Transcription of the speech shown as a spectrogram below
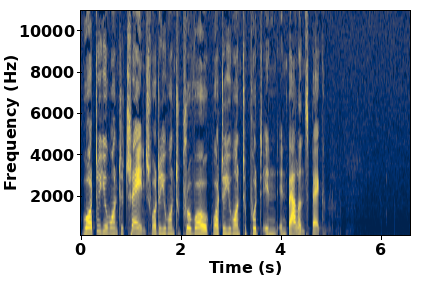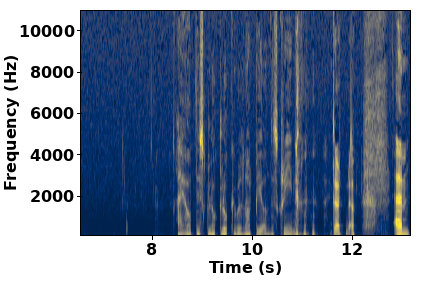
What do you want to change? What do you want to provoke? What do you want to put in, in balance back? I hope this gluck gluck will not be on the screen. I don't know. Um,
